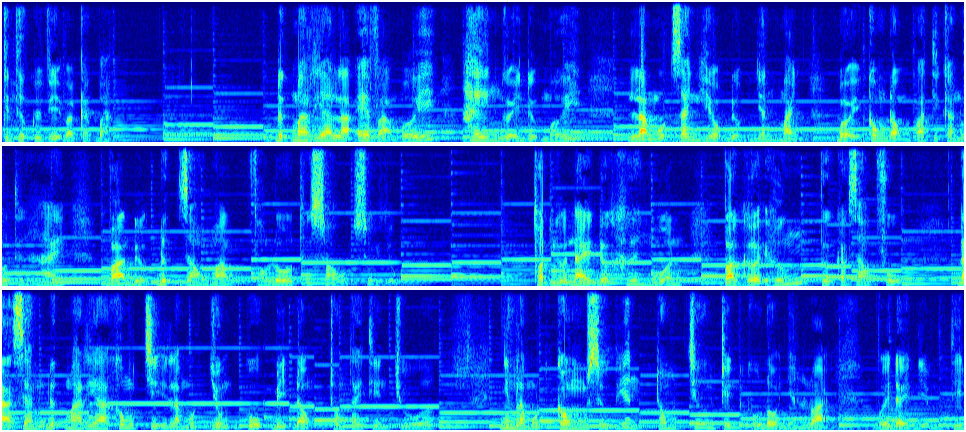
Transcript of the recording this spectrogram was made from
Kính thưa quý vị và các bạn, Đức Maria là Eva mới hay người nữ mới là một danh hiệu được nhấn mạnh bởi công đồng Vaticano thứ hai và được Đức Giáo Hoàng Phaolô thứ sáu sử dụng. Thuật ngữ này được khơi nguồn và gợi hứng từ các giáo phụ đã xem Đức Maria không chỉ là một dụng cụ bị động trong tay Thiên Chúa, nhưng là một cộng sự viên trong chương trình cứu độ nhân loại với đầy niềm tin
